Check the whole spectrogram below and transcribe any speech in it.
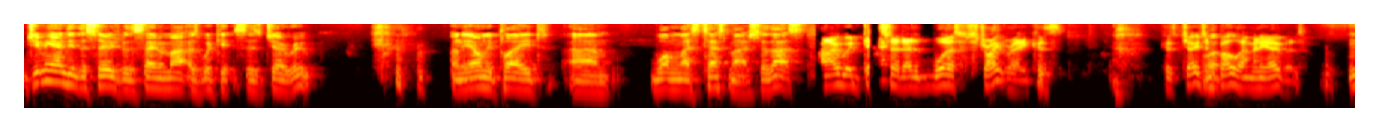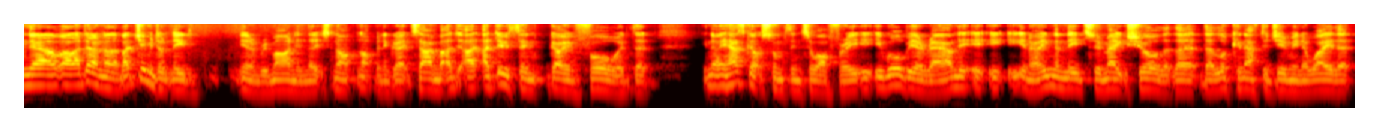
Jimmy ended the series with the same amount of wickets as Joe Root. and he only played um, one less test match. So that's. I would guess at a worse strike rate because because Joe didn't well, bowl that many overs. No, well, I don't know that, but Jimmy doesn't need you know reminding that it's not not been a great time. But I, I, I do think going forward that you know he has got something to offer. He, he will be around. He, he, you know, England need to make sure that they're they're looking after Jimmy in a way that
